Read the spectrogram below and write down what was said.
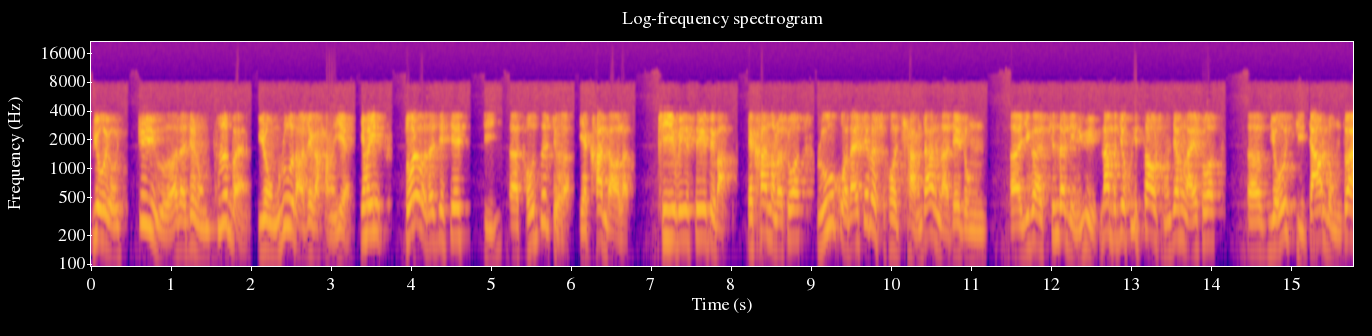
又有巨额的这种资本涌入到这个行业，因为所有的这些企呃投资者也看到了 PVC 对吧？也看到了说，如果在这个时候抢占了这种呃一个新的领域，那么就会造成将来说呃有几家垄断，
